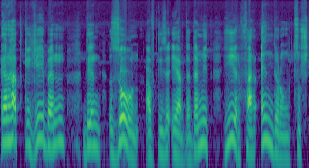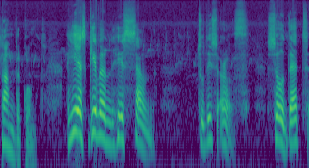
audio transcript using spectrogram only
Er hat gegeben den Sohn auf dieser Erde, damit hier Veränderung zustande kommt. He has given His Son to this earth so that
